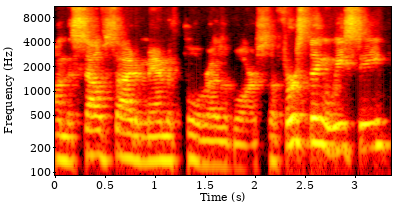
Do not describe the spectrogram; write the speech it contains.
on the south side of Mammoth Pool Reservoir. So first thing we see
